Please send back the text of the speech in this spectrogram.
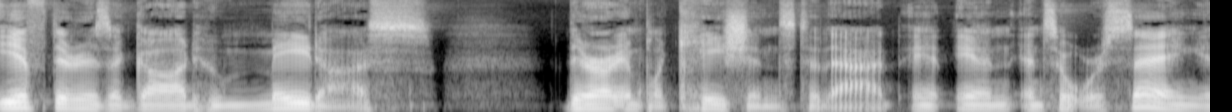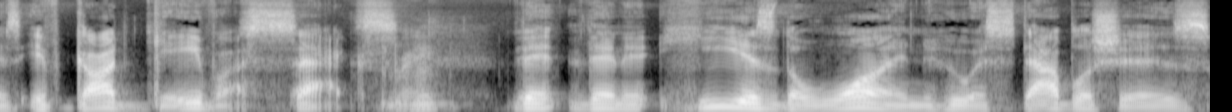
if there is a God who made us, there are implications to that. And and, and so what we're saying is if God gave us sex, then then it, he is the one who establishes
